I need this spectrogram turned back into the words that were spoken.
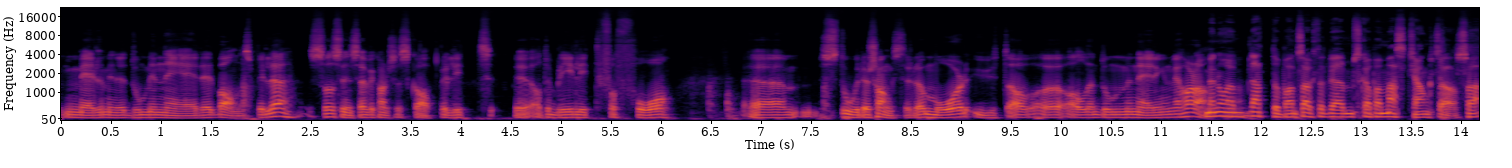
mer eller mindre dominerer banespillet, så syns jeg vi kanskje skaper litt eh, At det blir litt for få store sjanser eller mål ut av eh, all den domineringen vi har, da. Men nå har nettopp han sagt at vi skaper mest sjanser, så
